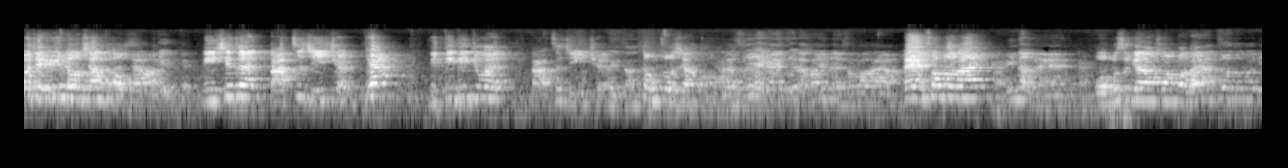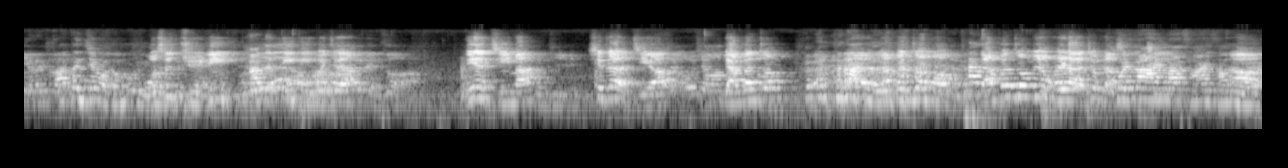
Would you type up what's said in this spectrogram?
而且运动相同。你现在打自己一拳，啪，你弟弟就会打自己一拳，动作相同。哎，双胞胎。我不是跟他双胞胎。我是举例，他的弟弟会这样。你很急吗？现在很急啊，两分钟，两分钟哦，两分钟没有回来就表示急。啊，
